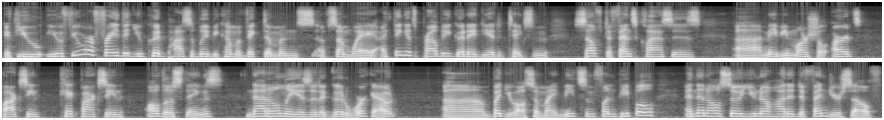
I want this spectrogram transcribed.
if you, you if you were afraid that you could possibly become a victim in, of some way, I think it's probably a good idea to take some self defense classes, uh, maybe martial arts, boxing, kickboxing, all those things. Not only is it a good workout, um, but you also might meet some fun people, and then also you know how to defend yourself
